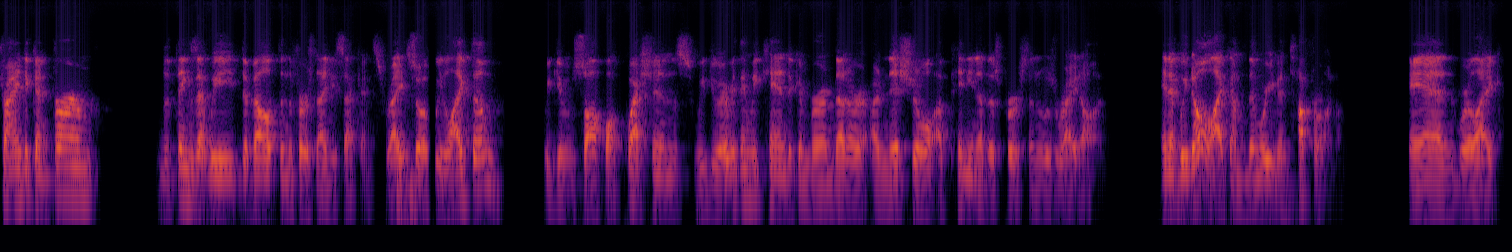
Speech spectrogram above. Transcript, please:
trying to confirm the things that we developed in the first 90 seconds, right? Mm-hmm. So if we like them, we give them softball questions. We do everything we can to confirm that our initial opinion of this person was right on. And if we don't like them, then we're even tougher on them. And we're like,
